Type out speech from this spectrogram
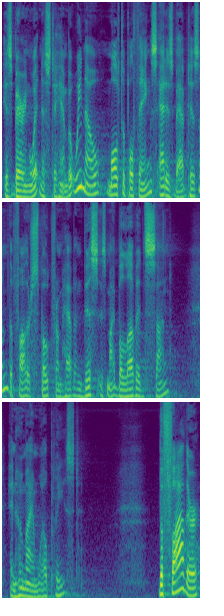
is bearing witness to him. But we know multiple things. At his baptism, the Father spoke from heaven, This is my beloved Son, in whom I am well pleased. The Father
